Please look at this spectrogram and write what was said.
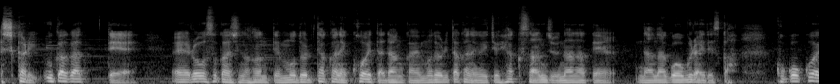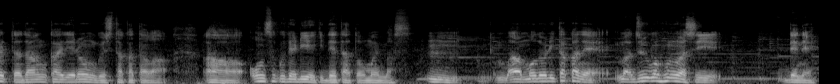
しっかり伺って、えー、ローソク足の反転戻り高値超えた段階戻り高値が一応137.75ぐらいですか。ここ超えた段階でロングした方はあ音速で利益出たと思います。うん。まあ戻り高値、まあ、15分足でね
